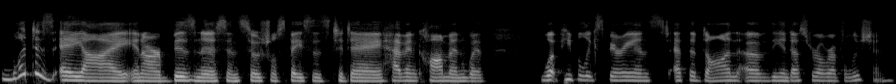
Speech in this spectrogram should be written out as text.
What does AI in our business and social spaces today have in common with what people experienced at the dawn of the Industrial Revolution?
